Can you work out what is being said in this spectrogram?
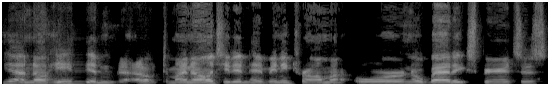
yeah no he didn't i don't to my knowledge he didn't have any trauma or no bad experiences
